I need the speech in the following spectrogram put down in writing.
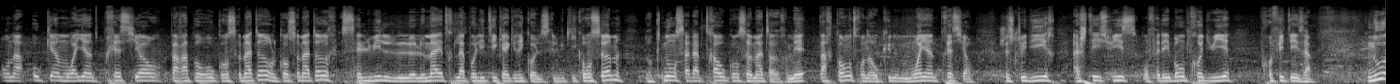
On n'a aucun moyen de pression par rapport au consommateur. Le consommateur, c'est lui le, maître de la politique agricole, c'est lui qui consomme. Donc nous, on s'adaptera au consommateur. Mais par contre, on n'a aucun moyen de pression. Juste lui dire, achetez suisse, on fait des bons produits, profitez-en. Nous,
